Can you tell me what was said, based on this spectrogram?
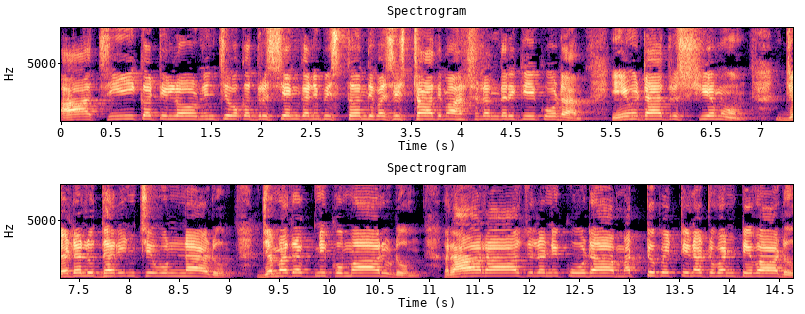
ఆ ఆ చీకటిలో నుంచి ఒక దృశ్యం కనిపిస్తోంది వశిష్ఠాది మహర్షులందరికీ కూడా. ఏమిటా దృశ్యము? జడలు ధరించి ఉన్నాడు. జమదగ్ని కుమారుడు. రారాజులని కూడా మట్టు పెట్టినటువంటి వాడు.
